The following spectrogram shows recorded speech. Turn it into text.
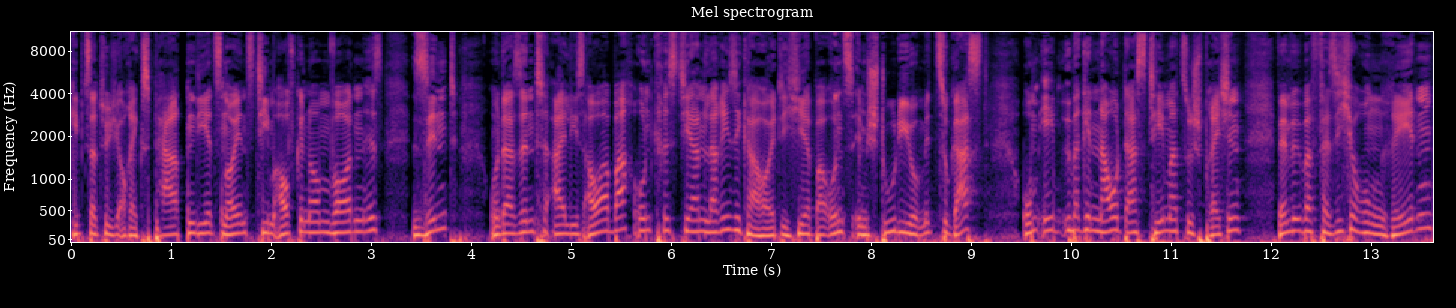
gibt's natürlich auch Experten, die jetzt neu ins Team aufgenommen worden ist, sind und da sind Eilis Auerbach und Christian Larisika heute hier bei uns im Studio mit zu Gast, um eben über genau das Thema zu sprechen. Wenn wir über Versicherungen reden,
